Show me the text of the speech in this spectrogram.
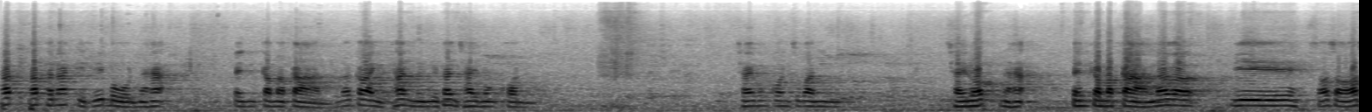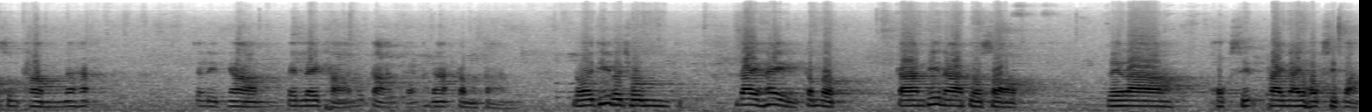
พัฒพัฒนกิจวิบูลย์นะฮะเป็นกรรมการ แล้วก็อีกท่านหนึ่งคือท่านชัยมงคลชัยมงคลสุวรรณชัยรบนะฮะเป็นกรรมการแล้วก็มีสสสุธรรมนะฮะจริตงามเป็นเลขานุการของคณะกรรมการ โดยที่ประชุมได้ให้กำหนดการพิจารณาตรวจสอบเวลา 60 ภายใน 60 วัน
